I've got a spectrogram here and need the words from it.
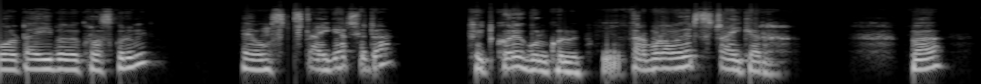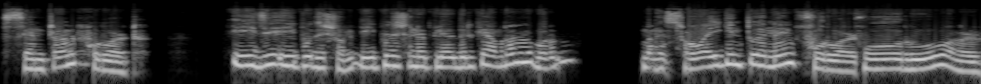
বলটা এইভাবে ক্রস করবে এবং স্ট্রাইকার সেটা ফিট করে গোল করবে। তারপর আমাদের স্ট্রাইকার বা সেন্ট্রাল ফরওয়ার্ড এই যে এই পজিশন এই পজিশনের প্লেয়ারদেরকে আমরা মানে সবাই কিন্তু এনে ফরওয়ার্ড ফরওয়ার্ড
